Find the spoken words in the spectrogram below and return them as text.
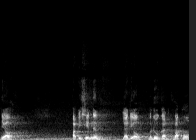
เดี๋ยว ปรับอีกชิ้นหนึ่งแล้วเดี๋ยวมาดูกันครับผม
